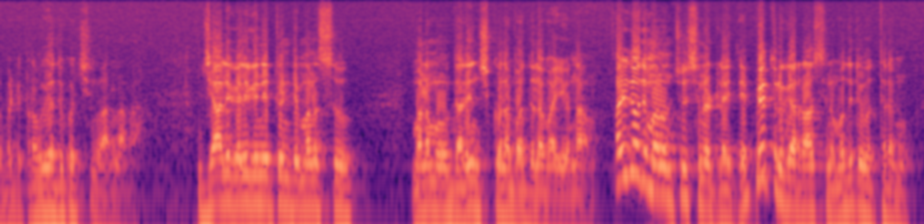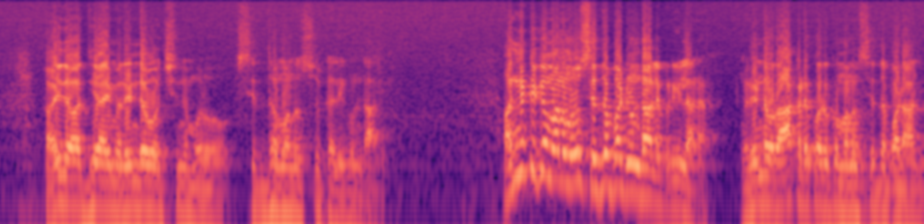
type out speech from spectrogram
కాబట్టి ప్రభు ఎదుకు వచ్చిన వారలరా జాలి కలిగినటువంటి మనస్సు మనము ధరించుకున్న బద్దులమై ఉన్నాం. ఐదోది మనం చూసినట్లయితే పేతురు గారు రాసిన మొదటి ఉత్తరము ఐదో అధ్యాయం రెండవ వచ్చినములో సిద్ధ మనస్సు కలిగి ఉండాలి. అన్నిటికీ మనము సిద్ధపడి ఉండాలి ప్రియులారా. రెండవ రాకడ కొరకు మనం సిద్ధపడాలి.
